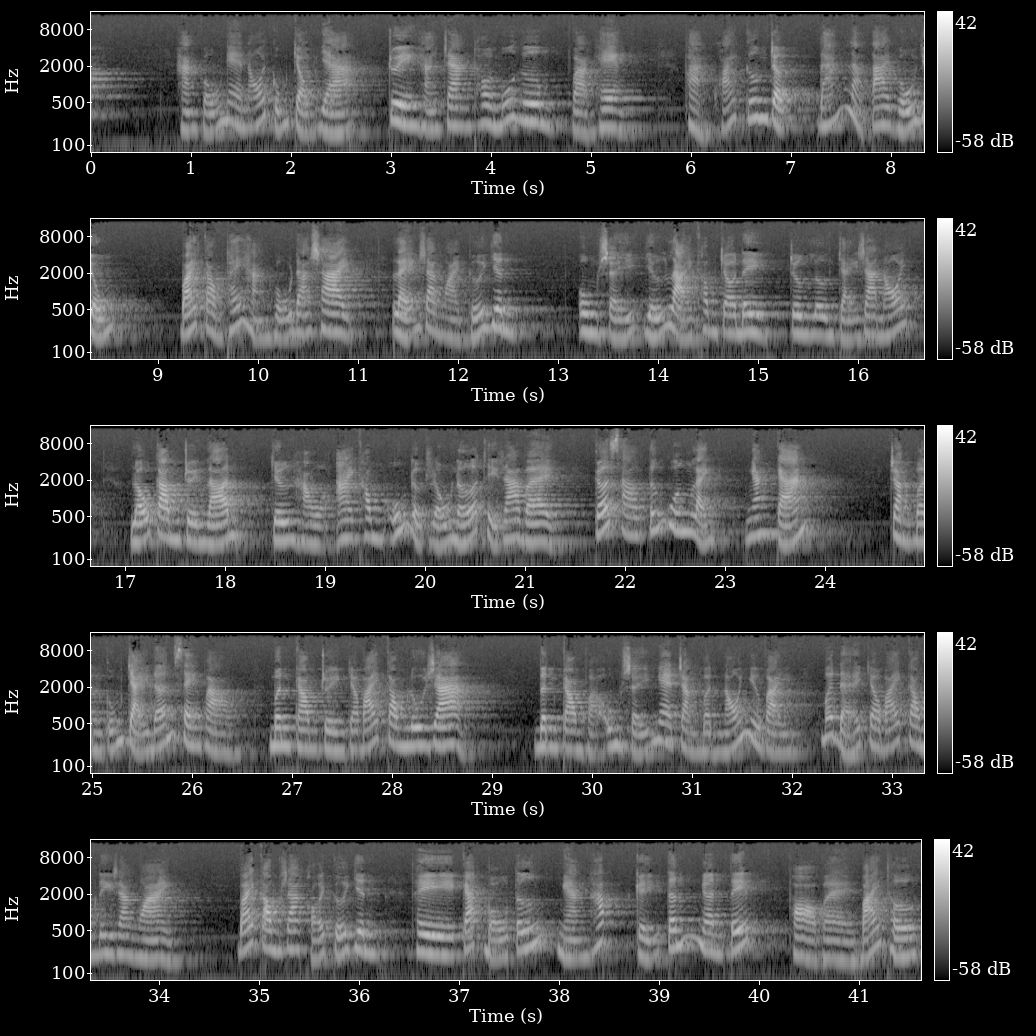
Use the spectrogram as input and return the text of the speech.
Hạng vũ nghe nói cũng chột dạ. Truyền hạng trang thôi múa gươm và khen. Phàn khoái cương trực, Đáng là tai vũ dũng. Bái công thấy hạng vũ đã sai, Lẻn ra ngoài cửa dinh. Ung sĩ giữ lại không cho đi, Trương Lương chạy ra nói, Lỗ công truyền lệnh, Chư hầu ai không uống được rượu nữa thì ra về. Cớ sao tướng quân lại ngăn cản? Trần Bình cũng chạy đến xen vào, Minh Công truyền cho bái công lui ra. Đinh Công và ung sĩ nghe Trần Bình nói như vậy Mới để cho bái công đi ra ngoài. Bái công ra khỏi cửa dinh Thì các bộ tướng ngàn hấp, kỹ tính, nghênh tiếp, Phò về bái thượng.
